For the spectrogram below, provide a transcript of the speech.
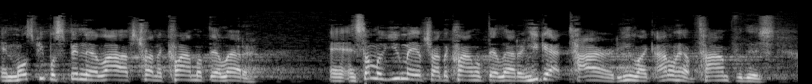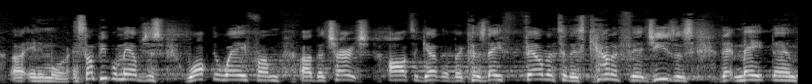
And most people spend their lives trying to climb up that ladder. And, and some of you may have tried to climb up that ladder and you got tired and you're like, I don't have time for this uh, anymore. And some people may have just walked away from uh, the church altogether because they fell into this counterfeit Jesus that made them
